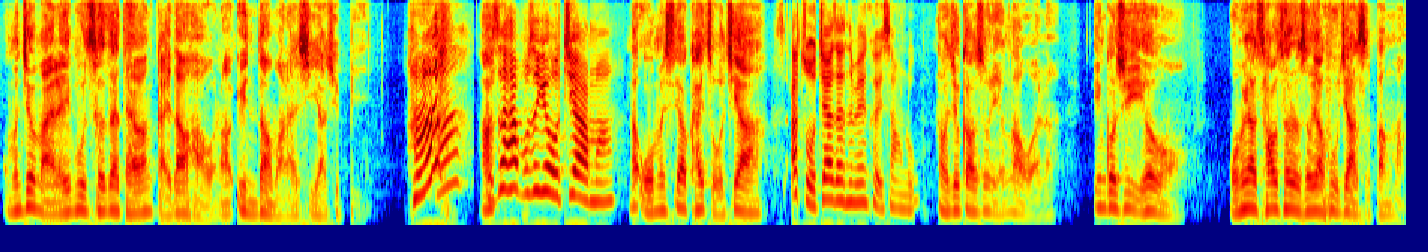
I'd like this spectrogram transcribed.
我们就买了一部车在台湾改到好，然后运到马来西亚去比。哈，可是它不是右驾吗？那我们是要开左驾、啊，啊，左驾在那边可以上路。那我就告诉你很好玩了。运过去以后哦，我们要超车的时候要副驾驶帮忙，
